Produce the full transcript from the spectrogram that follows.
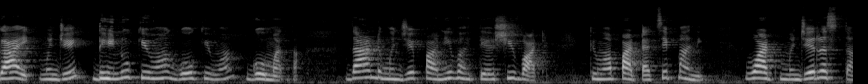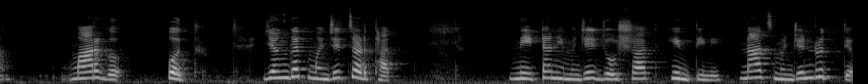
गाय म्हणजे धेनू किंवा गो किंवा गोमाता. दांड म्हणजे पाणी वाहते अशी वाट किंवा पाटाचे पाणी. वाट म्हणजे रस्ता. मार्ग पथ. यंगत म्हणजे चढतात. नेटाने म्हणजे जोशात हिमतीने नाच म्हणजे नृत्य.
